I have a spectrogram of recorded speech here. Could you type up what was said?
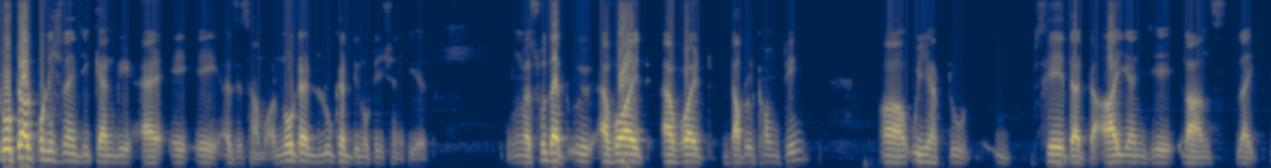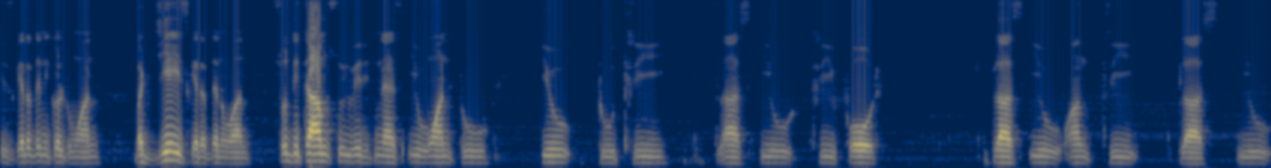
total potential energy can be a, a, a as a sum or note and look at the notation here. Uh, so that we avoid avoid double counting uh, we have to say that the i and j lengths like is greater than equal to 1, but j is greater than 1. So, the terms will be written as u 1 2 u 2 3 plus u 3 4 plus u 1 3 plus u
